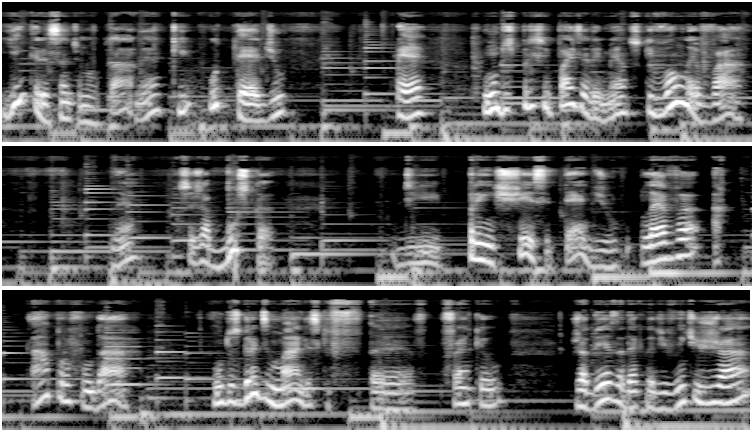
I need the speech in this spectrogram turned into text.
E é interessante notar né, que o tédio é um dos principais elementos que vão levar, né, ou seja, a busca de preencher esse tédio leva a, a aprofundar um dos grandes males que é, Frankl já desde a década de 20 já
